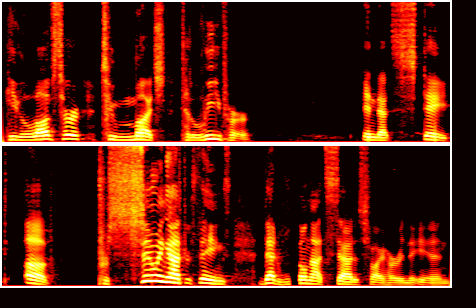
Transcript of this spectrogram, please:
he loves her too much to leave her in that state of pursuing after things that will not satisfy her in the end.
